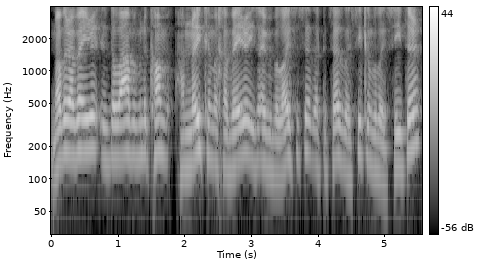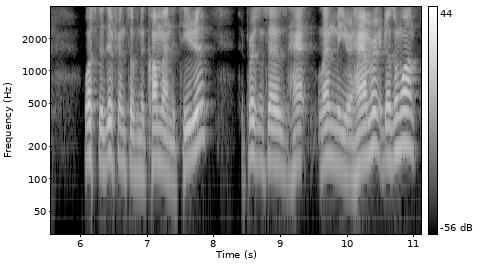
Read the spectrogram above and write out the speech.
Another aveira is the lav of nekam hanoikim mechaveira. He's over beloisis like it says leisikim v'leisiter. What's the difference of nekam and netira? If a person says, "Lend me your hammer," he doesn't want.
